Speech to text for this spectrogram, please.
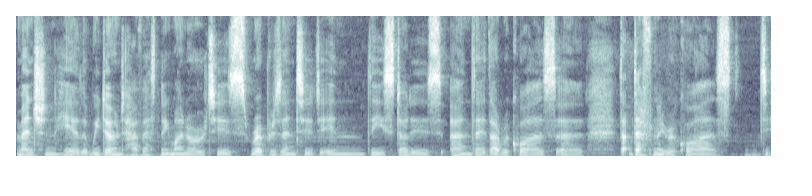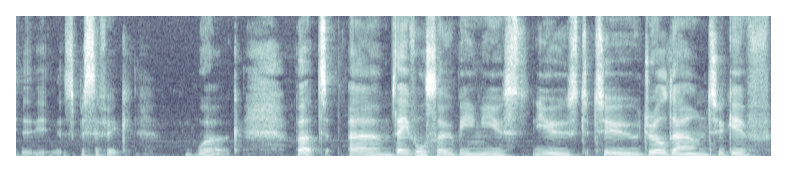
mention here that we don't have ethnic minorities represented in these studies, and that, that requires uh, that definitely requires d- specific work. But um, they've also been used used to drill down to give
